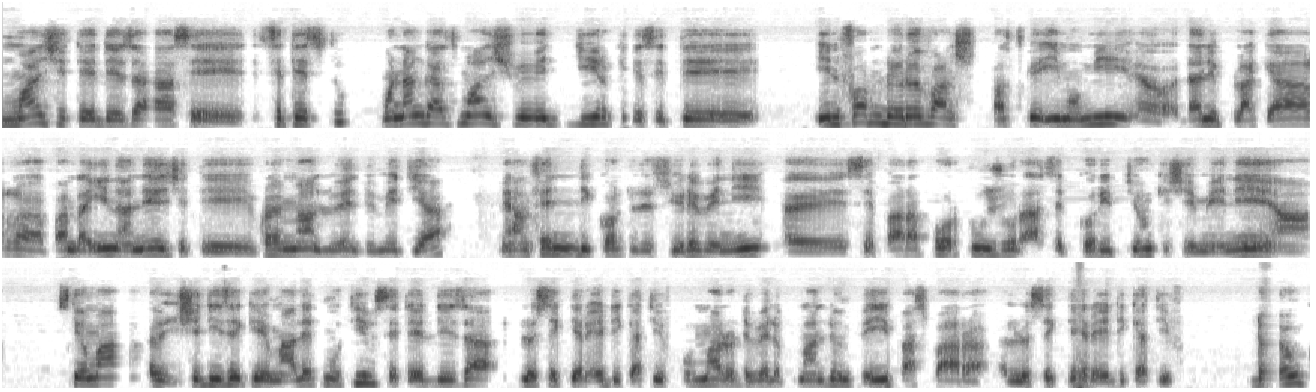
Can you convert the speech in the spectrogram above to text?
moi, j'étais déjà, c'était tout. Mon engagement, je vais dire que c'était une forme de revanche parce qu'ils m'ont mis euh, dans le placard euh, pendant une année. J'étais vraiment loin de médias. Mais en fin de compte, je suis revenu. Euh, c'est par rapport toujours à cette corruption que j'ai menée. Hein. parce que moi, je disais que ma leitmotiv, c'était déjà le secteur éducatif. Pour moi, le développement d'un pays passe par le secteur éducatif. Donc,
